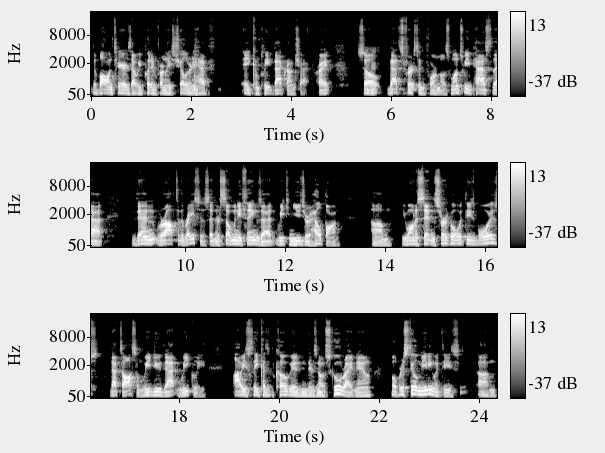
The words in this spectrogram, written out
the volunteers that we put in front of these children have a complete background check, right? So mm-hmm. that's first and foremost. Once we pass that, then we're off to the races. And there's so many things that we can use your help on. Um, you want to sit in circle with these boys? That's awesome. We do that weekly. Obviously, because of COVID and there's no school right now, but we're still meeting with these. Um,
